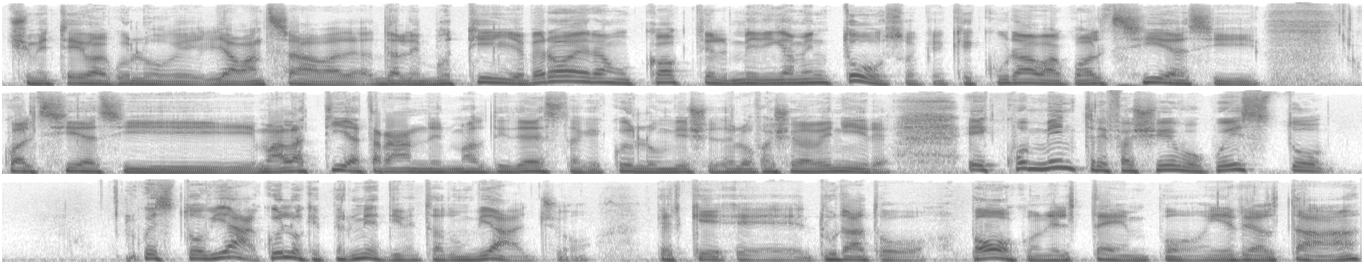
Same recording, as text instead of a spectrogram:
ci metteva quello che gli avanzava dalle bottiglie, però era un cocktail medicamentoso che, che curava qualsiasi qualsiasi malattia tranne il mal di testa che quello invece te lo faceva venire e mentre facevo questo questo viaggio, quello che per me è diventato un viaggio, perché è durato poco nel tempo in realtà,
